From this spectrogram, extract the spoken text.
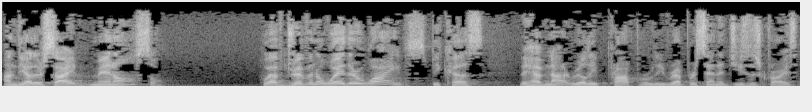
On the other side, men also, who have driven away their wives because they have not really properly represented Jesus Christ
